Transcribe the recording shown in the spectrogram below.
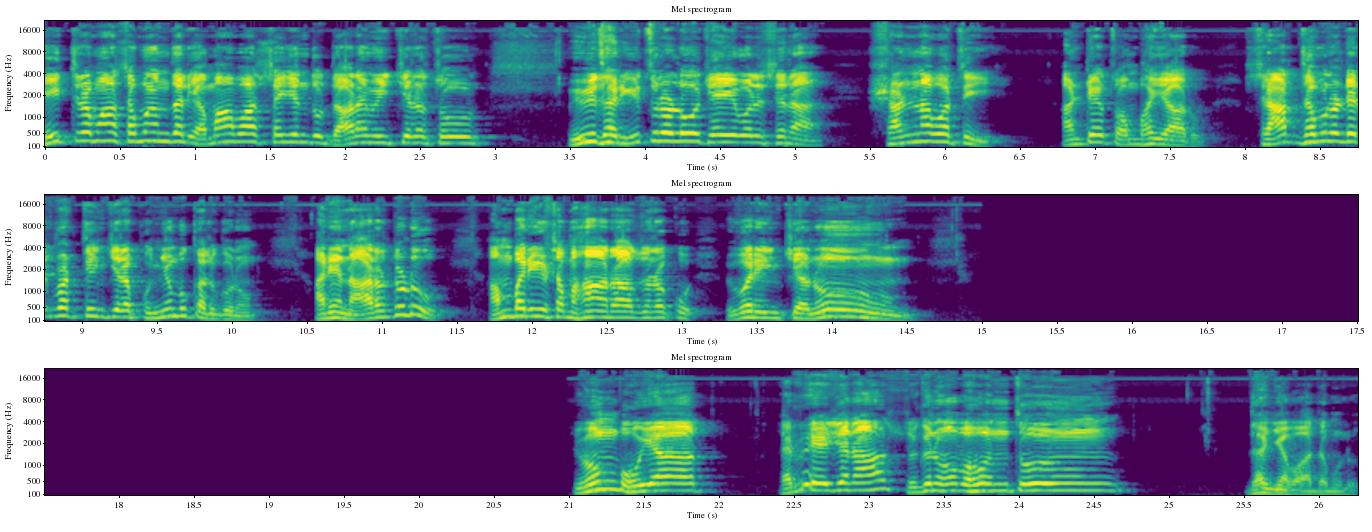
చైత్రమాసమునందలి అమావాస్యందు దానమిచ్చినచో వివిధ రీతులలో చేయవలసిన షణ్ణవతి అంటే తొంభై ఆరు. శ్రాద్ధములు నిర్వర్తించిన పుణ్యము కలుగును అని నారదుడు అంబరీష మహారాజునకు వివరించెను. ఇవం భూయాత్ సర్వే జనా సుఖినో భవంతు. ధన్యవాదములు.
